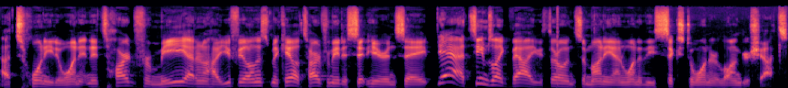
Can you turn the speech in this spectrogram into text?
uh, 20 to 1. And it's hard for me, I don't know how you feel on this, Mikhail. It's hard for me to sit here and say, yeah, it seems like value throwing some money on one of these 6 to 1 or longer shots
